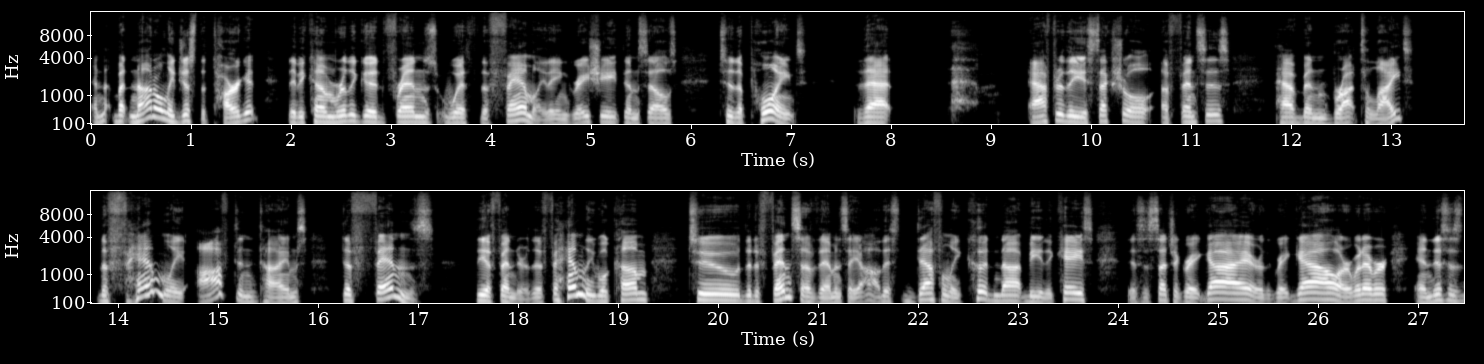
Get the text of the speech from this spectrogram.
and but not only just the target, they become really good friends with the family. They ingratiate themselves to the point that after the sexual offenses have been brought to light, the family oftentimes defends the offender. The family will come to the defense of them and say, "Oh, this definitely could not be the case. This is such a great guy or the great gal or whatever, and this is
